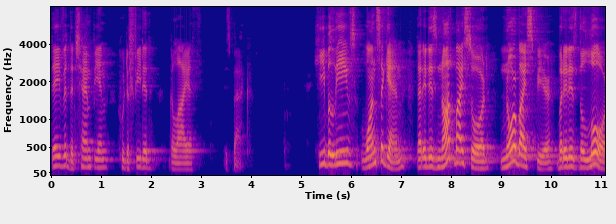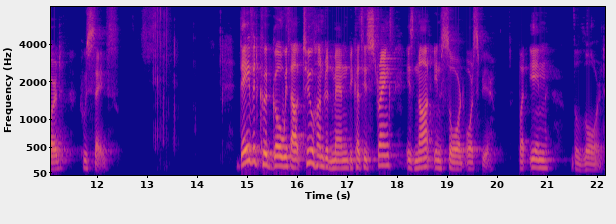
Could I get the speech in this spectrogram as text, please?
David, the champion who defeated Goliath, is back. He believes once again that it is not by sword nor by spear, but it is the Lord who saves. David could go without 200 men because his strength is not in sword or spear, but in the Lord.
